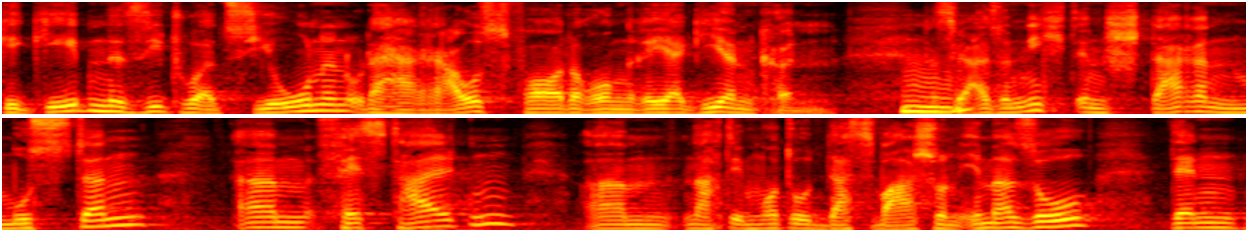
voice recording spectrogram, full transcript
gegebene Situationen oder Herausforderungen reagieren können. Mhm. Dass wir also nicht in starren Mustern ähm, festhalten, ähm, nach dem Motto, das war schon immer so, denn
